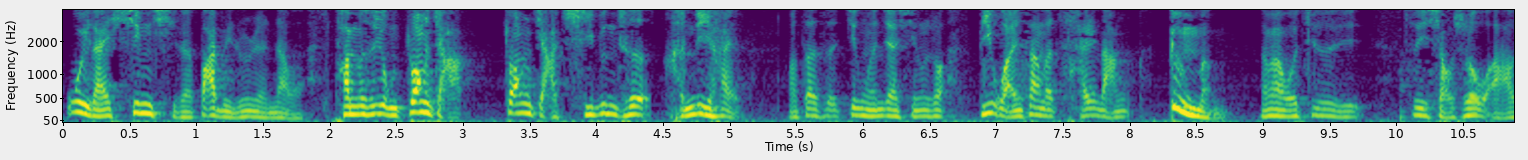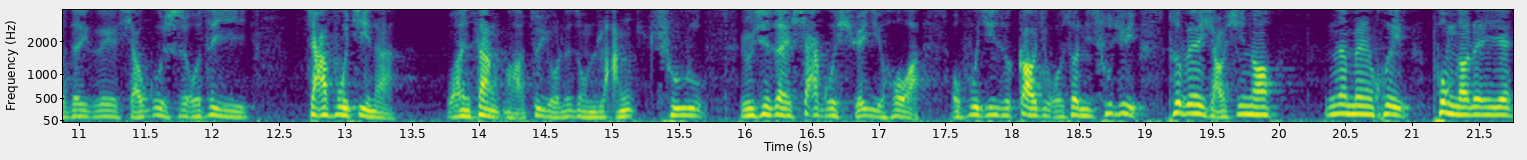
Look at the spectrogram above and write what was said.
未来兴起的巴比伦人呢，他们是用装甲装甲骑兵车，很厉害啊。但是经文这样形容说，比晚上的豺狼更猛。那么我自己自己小时候啊，这一个小故事，我自己家附近呢，晚上啊就有那种狼出入，尤其在下过雪以后啊，我父亲就告诫我说，你出去特别小心哦，那边会碰到那些。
